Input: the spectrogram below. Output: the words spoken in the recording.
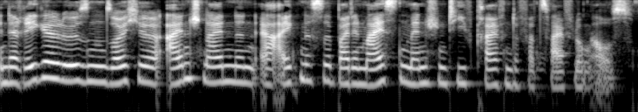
In der Regel lösen solche einschneidenden Ereignisse bei den meisten Menschen tiefgreifende Verzweiflung aus.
